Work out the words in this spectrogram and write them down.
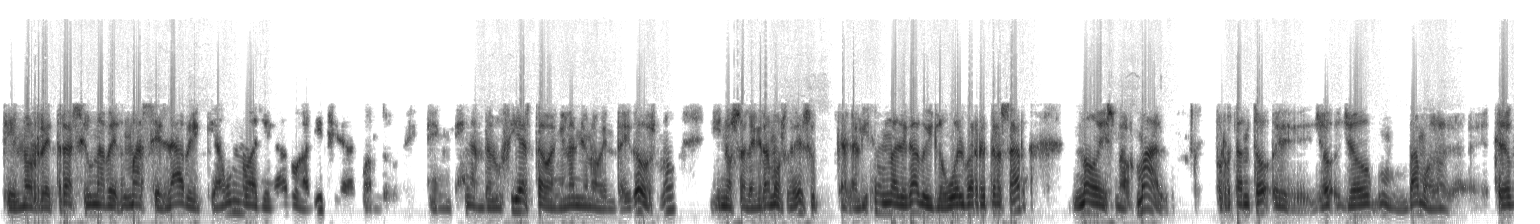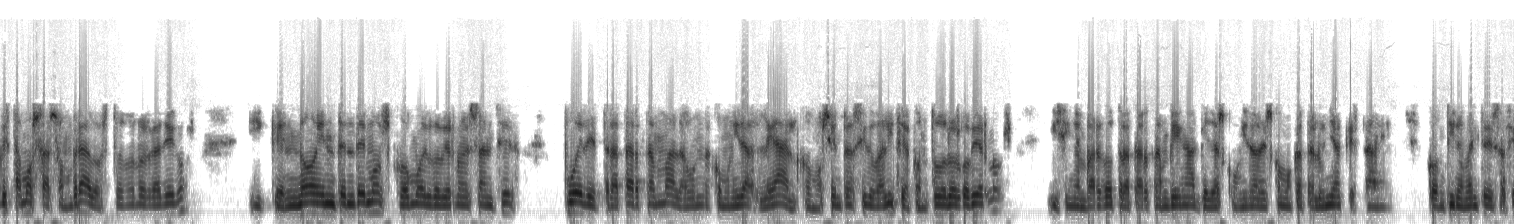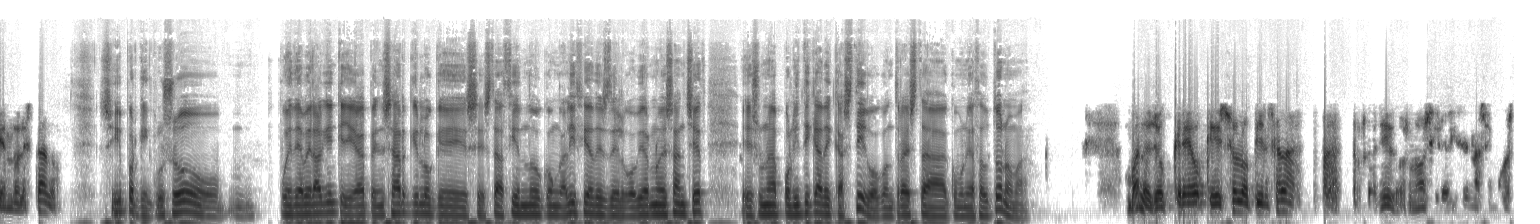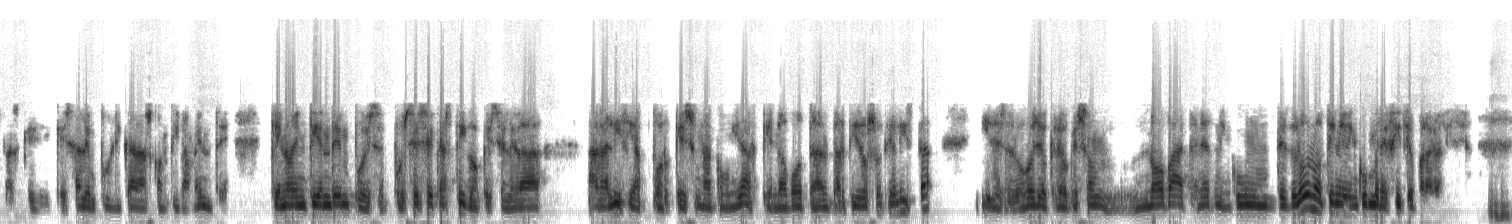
que nos retrase una vez más el AVE, que aún no ha llegado a Galicia, cuando en, Andalucía estaba en el año 92, ¿no? Y nos alegramos de eso. Que a Galicia no ha llegado y lo vuelva a retrasar, no es normal. Por lo tanto, eh, yo, yo, vamos, creo que estamos asombrados todos los gallegos y que no entendemos cómo el gobierno de Sánchez puede tratar tan mal a una comunidad leal como siempre ha sido Galicia con todos los gobiernos y sin embargo tratar también a aquellas comunidades como Cataluña que están continuamente deshaciendo el Estado. Sí, porque incluso puede haber alguien que llegue a pensar que lo que se está haciendo con Galicia desde el gobierno de Sánchez es una política de castigo contra esta comunidad autónoma. Bueno, yo creo que eso lo piensan los gallegos, ¿no? Si lo dicen las encuestas que, que salen publicadas continuamente, que no entienden, pues, pues ese castigo que se le da a Galicia porque es una comunidad que no vota al Partido Socialista y desde luego yo creo que eso no va a tener ningún, desde luego no tiene ningún beneficio para Galicia.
